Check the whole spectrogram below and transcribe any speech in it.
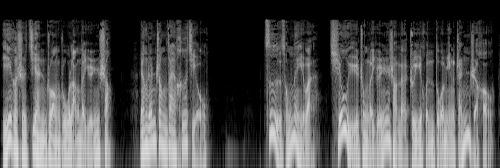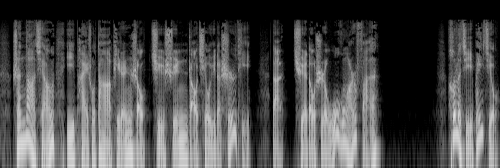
一个是健壮如狼的云上，两人正在喝酒。自从那晚。秋雨中了云上的追魂夺命针之后，沈大强已派出大批人手去寻找秋雨的尸体，但却都是无功而返。喝了几杯酒，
